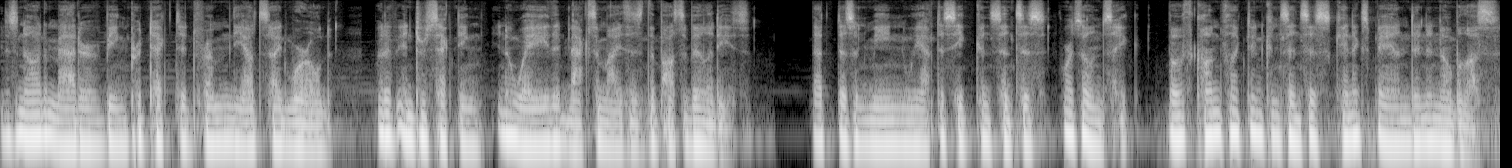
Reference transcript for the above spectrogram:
It is not a matter of being protected from the outside world, but of intersecting in a way that maximizes the possibilities. That doesn't mean we have to seek consensus for its own sake. Both conflict and consensus can expand and ennoble us,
